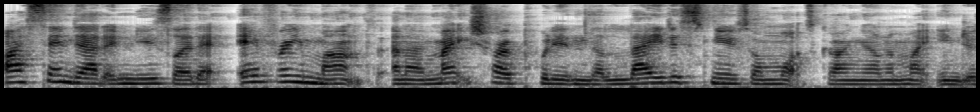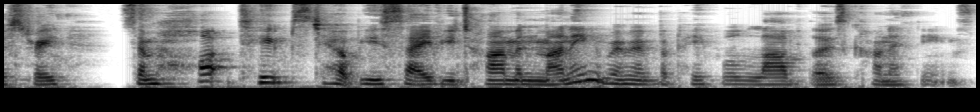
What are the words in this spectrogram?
I send out a newsletter every month and I make sure I put in the latest news on what's going on in my industry, some hot tips to help you save you time and money. Remember, people love those kind of things.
